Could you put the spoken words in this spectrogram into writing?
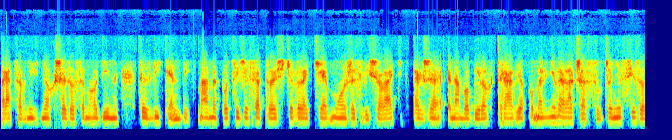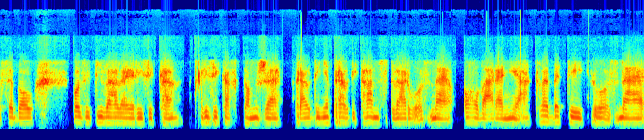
pracovných dňoch, 6-8 hodín cez víkendy. Máme pocit, že sa to ešte v lete môže zvyšovať, takže na mobiloch trávia pomerne veľa času, čo nesie so sebou pozitíva, ale aj rizika. Rizika v tom, že pravdy, nepravdy, klamstvá, rôzne ohovárania, klebety, rôzne e,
